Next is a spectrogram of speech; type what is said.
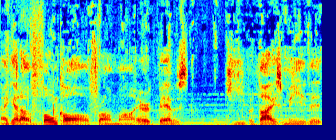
I got a phone call from uh, Eric Babbis. He advised me that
